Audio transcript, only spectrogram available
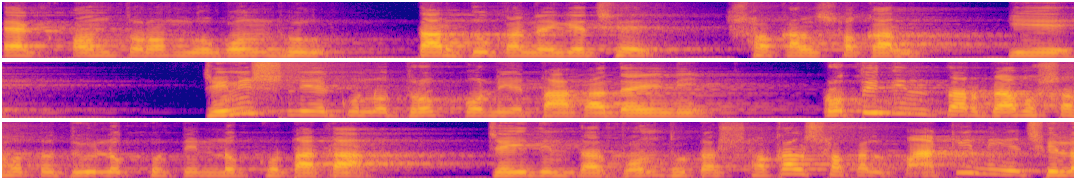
এক অন্তরঙ্গ বন্ধু তার দোকানে গেছে, সকাল সকাল গিয়ে জিনিস নিয়ে কোনো দ্রব্য নিয়ে টাকা দেয়নি। প্রতিদিন তার ব্যবসা হতো দুই লক্ষ, তিন লক্ষ টাকা। যেই দিন তার বন্ধুটা সকাল সকাল বাকি নিয়েছিল,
